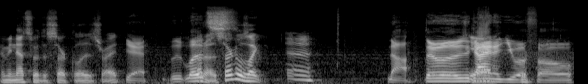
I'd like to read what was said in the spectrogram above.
I mean, that's where the circle is, right? Yeah, l- Oh, no, the let's. circle's like, eh. Nah, there was a guy in a UFO.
